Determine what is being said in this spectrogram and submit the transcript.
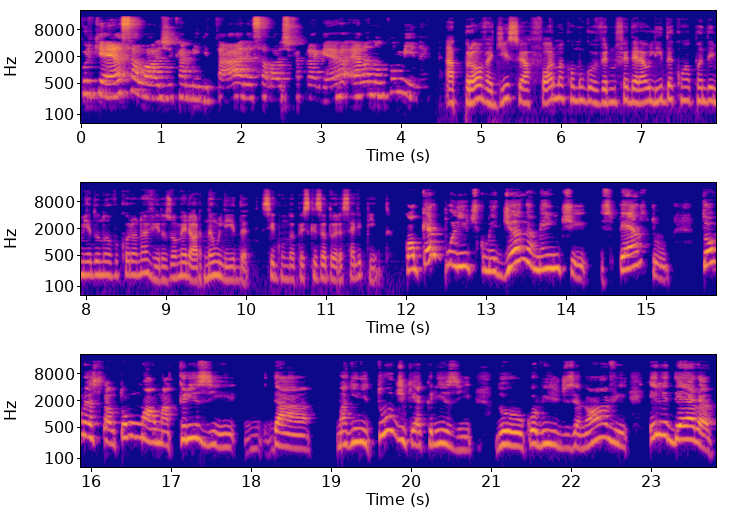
Porque essa lógica militar, essa lógica para a guerra, ela não combina. A prova disso é a forma como o governo federal lida com a pandemia do novo coronavírus, ou melhor, não lida, segundo a pesquisadora Sally Pinto. Qualquer político medianamente esperto toma, essa, toma uma, uma crise da magnitude que é a crise do Covid-19 e lidera,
